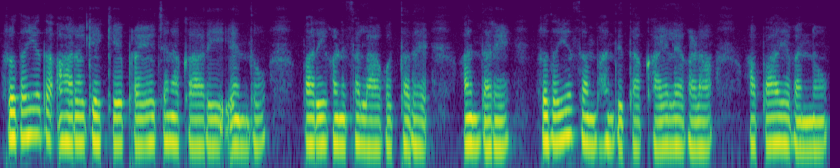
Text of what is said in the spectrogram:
ಹೃದಯದ ಆರೋಗ್ಯಕ್ಕೆ ಪ್ರಯೋಜನಕಾರಿ ಎಂದು ಪರಿಗಣಿಸಲಾಗುತ್ತದೆ. ಅಂದರೆ, ಹೃದಯ ಸಂಬಂಧಿತ ಕಾಯಿಲೆಗಳ ಅಪಾಯವನ್ನು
